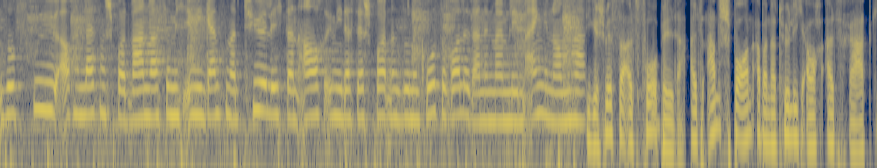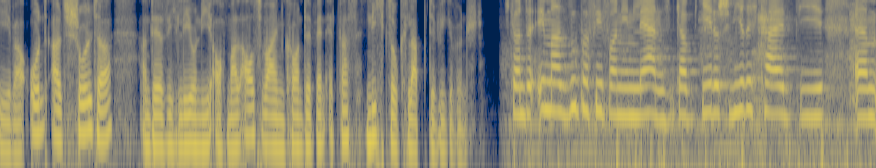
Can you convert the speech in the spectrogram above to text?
so früh auch im Leistungssport waren, war es für mich irgendwie ganz natürlich dann auch irgendwie, dass der Sport eine, so eine große Rolle dann in meinem Leben eingenommen hat. Die Geschwister als Vorbilder, als Ansporn, aber natürlich auch als Ratgeber und als Schulter, an der sich Leonie auch mal ausweinen konnte, wenn etwas nicht so klappte wie gewünscht. Ich konnte immer super viel von ihnen lernen. Ich glaube, jede Schwierigkeit, die ähm,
